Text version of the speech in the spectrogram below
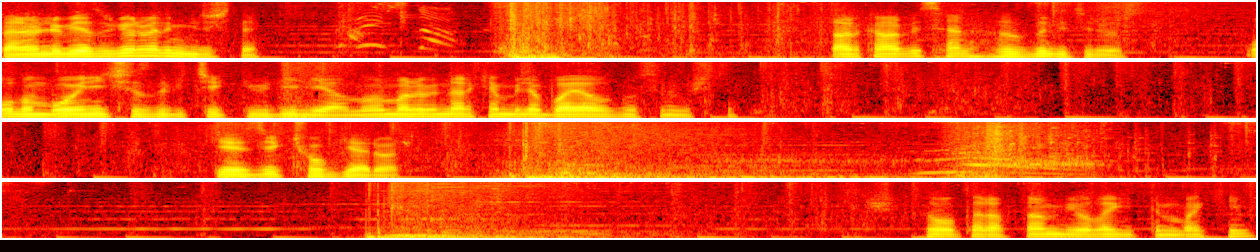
Ben öyle bir yazı görmedim girişte. Dark abi sen hızlı bitiriyorsun. Oğlum bu oyun hiç hızlı bitecek gibi değil ya. Normal oynarken bile bayağı uzun sürmüştü. Gezecek çok yer var. Şu sol taraftan bir yola gittim bakayım.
